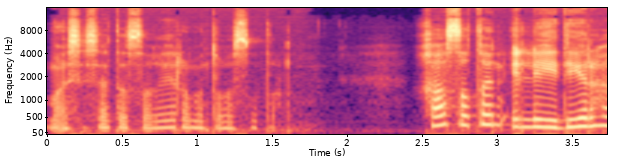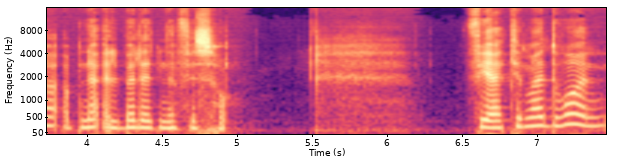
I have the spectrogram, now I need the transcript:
مؤسسات الصغيره والمتوسطه خاصة اللي يديرها أبناء البلد نفسهم. في اعتماد وان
